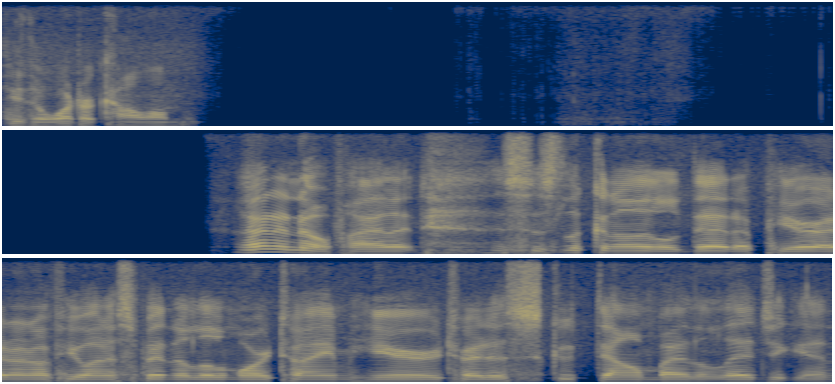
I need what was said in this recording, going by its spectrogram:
through the water column. I don't know, pilot. This is looking a little dead up here. I don't know if you want to spend a little more time here or try to scoot down by the ledge again.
